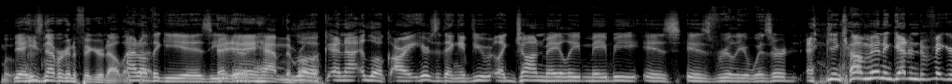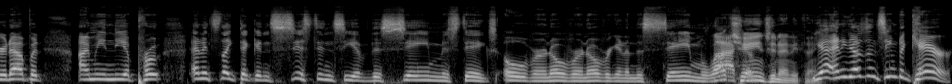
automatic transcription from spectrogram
move. Yeah, he's never going to figure it out like I don't that. think he is. it Either. ain't happening, brother. Look, and I, look. All right, here's the thing: if you like John Mallee, maybe is is really a wizard and can come in and get him to figure it out. But I mean, the approach, and it's like the consistency of the same mistakes over and over and over again, and the same lack Not of- changing anything. Yeah, and he doesn't seem to care.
